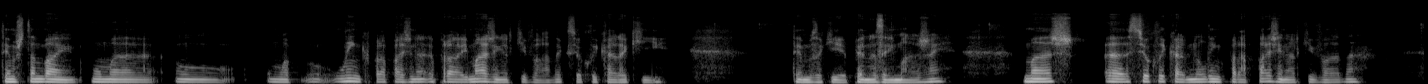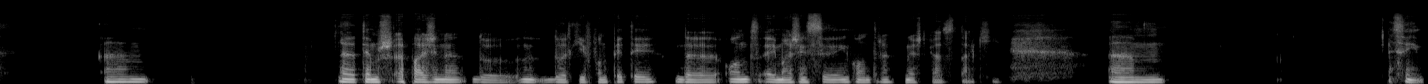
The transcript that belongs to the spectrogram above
temos também uma, um, uma, um link para a, página, para a imagem arquivada, que se eu clicar aqui, temos aqui apenas a imagem, mas uh, se eu clicar no link para a página arquivada, um, uh, temos a página do, do arquivo.pt, onde a imagem se encontra, neste caso está aqui. Um, sim,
